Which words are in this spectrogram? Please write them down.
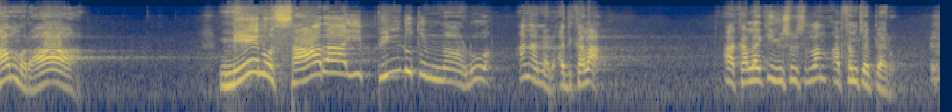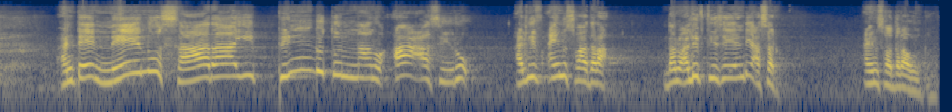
హమ్రా నేను సారాయి పిండుతున్నాడు అని అన్నాడు. అది కళ. ఆ కళకి యూసుఫ్స్లాం అర్థం చెప్పారు. అంటే నేను సారాయి పిండుతున్నాను ఆ అసీరు అలీఫ్ అయిన సోదరా. దాని అలీఫ్ తీసేయండి అసర్ అయిన సోదరా ఉంటుంది.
